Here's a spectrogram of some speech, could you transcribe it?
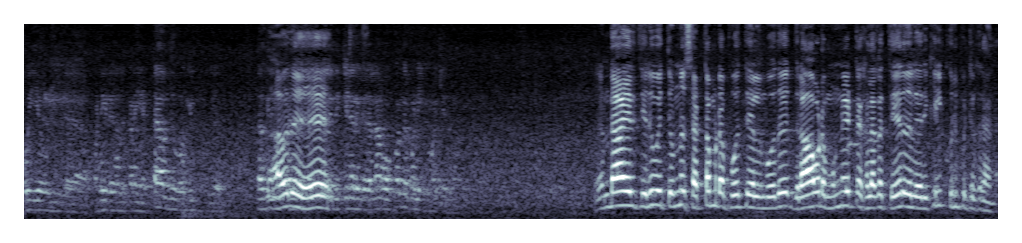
ஓய்வூதிய பணியிடங்களுக்கான எட்டாவது வகுப்பு அதாவது- ரெண்டாயிரத்தி இருபத்தி ஒன்று சட்டமன்ற பொதுத் தேர்தலின் போது திராவிட முன்னேற்ற கழக தேர்தல் அறிக்கையில் குறிப்பிட்டிருக்கிறாங்க.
